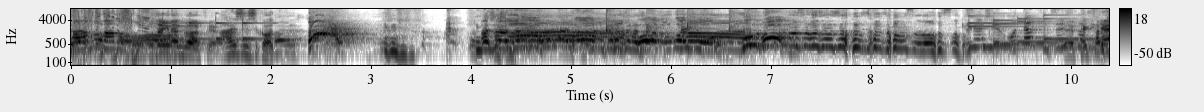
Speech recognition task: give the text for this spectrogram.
한번 한번 고장이 난 것 같아요 할 수 있을 것 같은데. 백선 씨, 어딱 백선 씨.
